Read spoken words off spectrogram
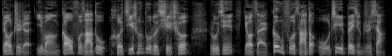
标志着以往高复杂度和集成度的汽车，如今要在更复杂的五 G 背景之下，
